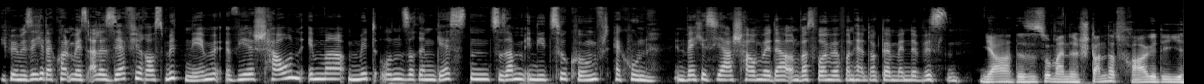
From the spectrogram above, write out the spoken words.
Ich bin mir sicher, da konnten wir jetzt alle sehr viel raus mitnehmen. Wir schauen immer mit unseren Gästen zusammen in die Zukunft. Herr Kuhn, in welches Jahr schauen wir da und was wollen wir von Herrn Dr. Mende wissen? Ja, das ist so meine Standardfrage, die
